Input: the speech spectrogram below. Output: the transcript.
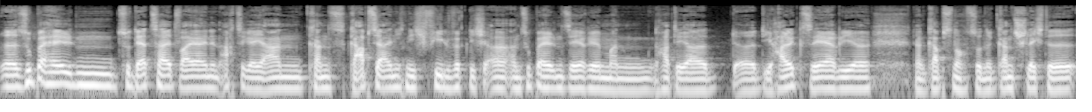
Äh, Superhelden zu der Zeit war ja in den 80er Jahren, gab es ja eigentlich nicht viel wirklich äh, an Superhelden-Serien. Man hatte ja äh, die Hulk-Serie, dann gab es noch so eine ganz schlechte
